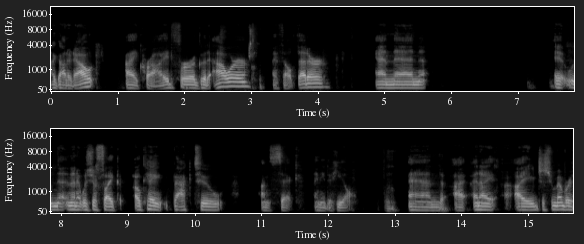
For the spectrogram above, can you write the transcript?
I got it out. I cried for a good hour. I felt better. And then it and then it was just like, okay, back to I'm sick. I need to heal. Mm. And I and I I just remember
